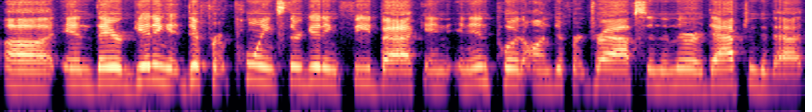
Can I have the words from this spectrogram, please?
uh, and they're getting at different points, they're getting feedback and, and, input on different drafts, and then they're adapting to that,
